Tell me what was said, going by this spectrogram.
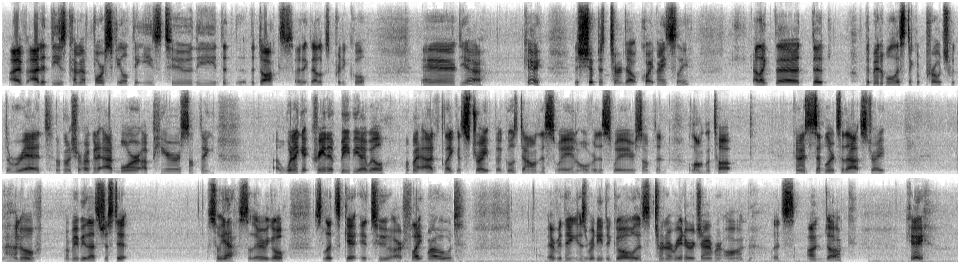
I've added these kind of force field thingies to the, the, the docks. I think that looks pretty cool. And yeah, okay. The ship has turned out quite nicely. I like the, the, the minimalistic approach with the red. I'm not sure if I'm going to add more up here or something. Uh, when I get creative, maybe I will. I might add like a stripe that goes down this way and over this way or something along the top. Kind of similar to that stripe. I don't know. Or maybe that's just it. So yeah, so there we go. So let's get into our flight mode. Everything is ready to go. Let's turn our radar jammer on. Let's undock. Okay,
